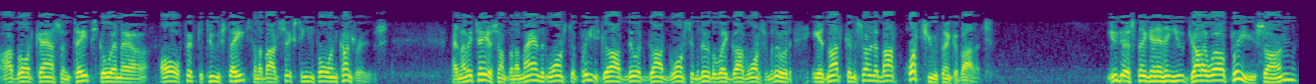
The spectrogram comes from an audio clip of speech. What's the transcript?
Our broadcasts and tapes go in uh, all 52 states and about 16 foreign countries. And let me tell you something, a man that wants to please God, do it God wants him to do the way God wants him to do it, is not concerned about what you think about it. You just think anything you jolly well please, son.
